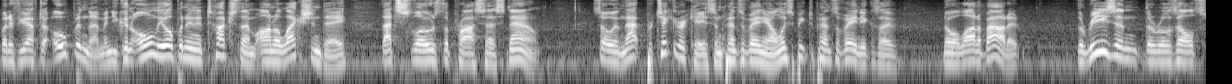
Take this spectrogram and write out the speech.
But if you have to open them, and you can only open and touch them on election day, that slows the process down. So, in that particular case, in Pennsylvania, I only speak to Pennsylvania because I know a lot about it. The reason the results,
